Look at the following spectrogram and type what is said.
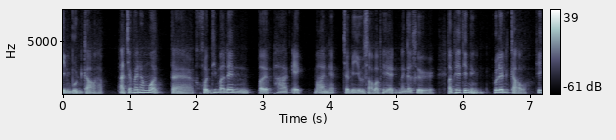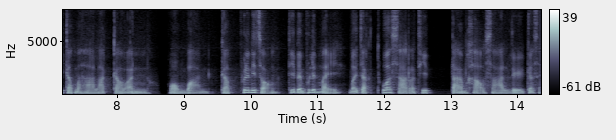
กินบุญเก่าครับ อาจจะไม่ทั้งหมด แต่คนที่มาเล่นเปิดภาค X มาเนี่ยจะมีอยู่ 2 ประเภท นั่นก็คือประเภทที่ 1 ผู้เล่นเก่าที่กลับมาหารักเก่าอันหอมหวาน กับผู้เล่นที่ 2 ที่เป็นผู้เล่นใหม่ มาจากทั่วสารทิศตามข่าวสารหรือกระแส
